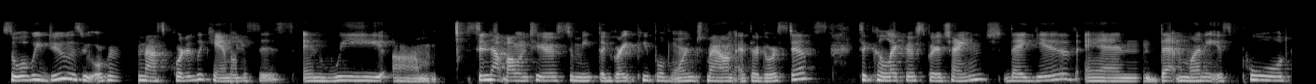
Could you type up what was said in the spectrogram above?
So what we do is we organize quarterly canvases and we um, send out volunteers to meet the great people of Orange Mound at their doorsteps to collect their spare change they give, and that money is pooled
